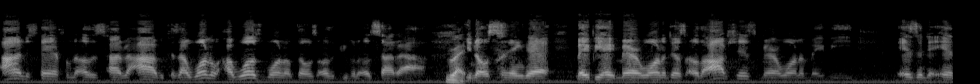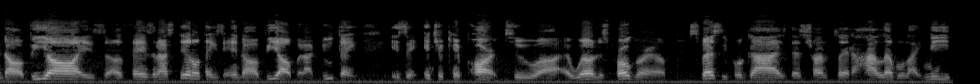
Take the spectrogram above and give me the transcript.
I understand from the other side of the aisle because I one I was one of those other people on the other side of the aisle. Right. You know, saying that maybe hey, marijuana there's other options. Marijuana maybe isn't the end all be all. Is other things, and I still don't think it's the end all be all. But I do think it's an intricate part to uh, a wellness program, especially for guys that's trying to play at a high level like me,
